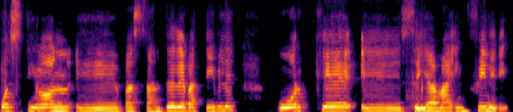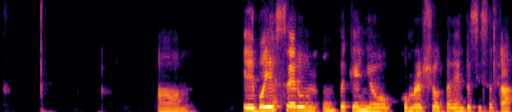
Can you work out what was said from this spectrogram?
cuestión eh, bastante debatible porque eh, se llama infinitive. Um, eh, voy a hacer un, un, pequeño commercial paréntesis acá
